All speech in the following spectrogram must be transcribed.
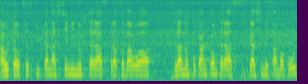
Auto przez kilkanaście minut teraz pracowało z wlaną płukanką, teraz zgasimy samochód.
